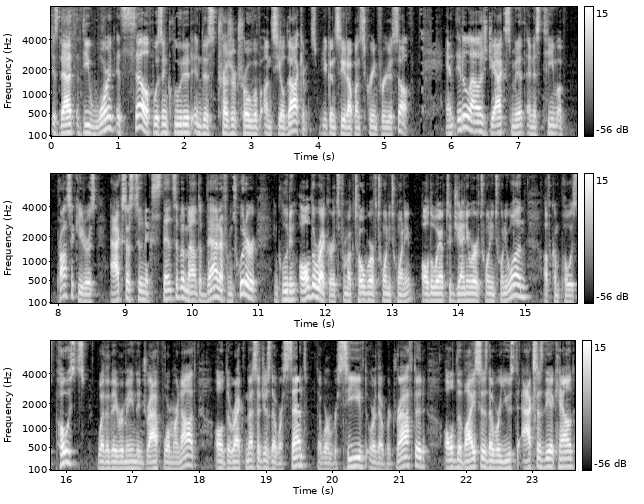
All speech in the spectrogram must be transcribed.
is that the warrant itself was included in this treasure trove of unsealed documents. You can see it up on screen for yourself. And it allows Jack Smith and his team of prosecutors access to an extensive amount of data from Twitter, including all the records from October of 2020 all the way up to January of 2021 of composed posts, whether they remained in draft form or not, all direct messages that were sent, that were received, or that were drafted, all devices that were used to access the account,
